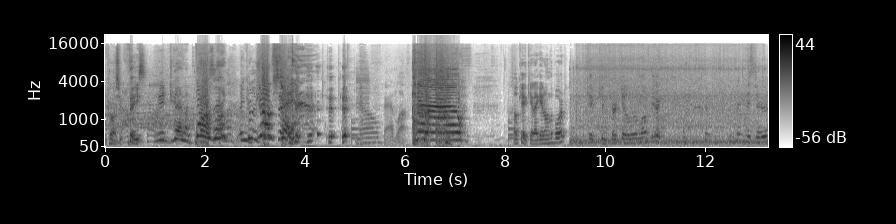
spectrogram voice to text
across your face. I'm gonna grab my ball sack and your drumstick. No, bad luck. No. Okay, can I get on the board? Can, can Kurt get a little love here? Mr.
